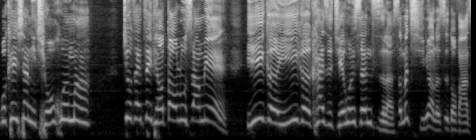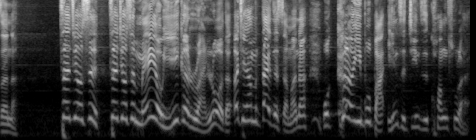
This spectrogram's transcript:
我可以向你求婚吗？就在这条道路上面，一个一个开始结婚生子了，什么奇妙的事都发生了。这就是，这就是没有一个软弱的，而且他们带着什么呢？我刻意不把银子金子框出来，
